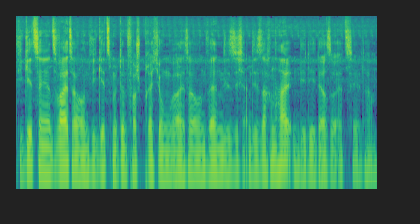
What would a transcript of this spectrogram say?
wie geht es denn jetzt weiter und wie geht es mit den Versprechungen weiter und werden die sich an die Sachen halten, die die da so erzählt haben.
